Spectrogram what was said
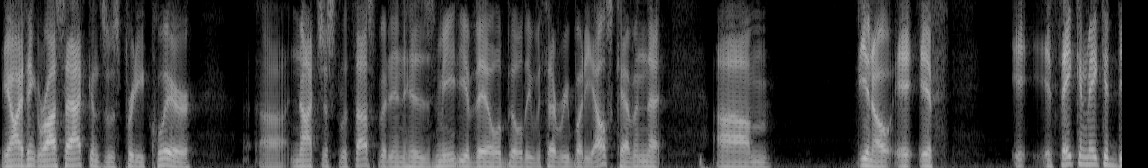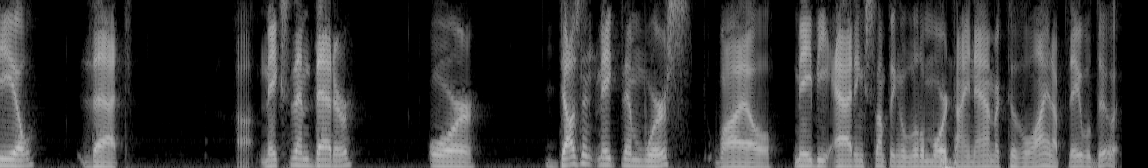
You know, I think Ross Atkins was pretty clear, uh, not just with us, but in his media availability with everybody else, Kevin, that um, you know, if if they can make a deal that uh, makes them better or doesn't make them worse while maybe adding something a little more dynamic to the lineup, they will do it.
